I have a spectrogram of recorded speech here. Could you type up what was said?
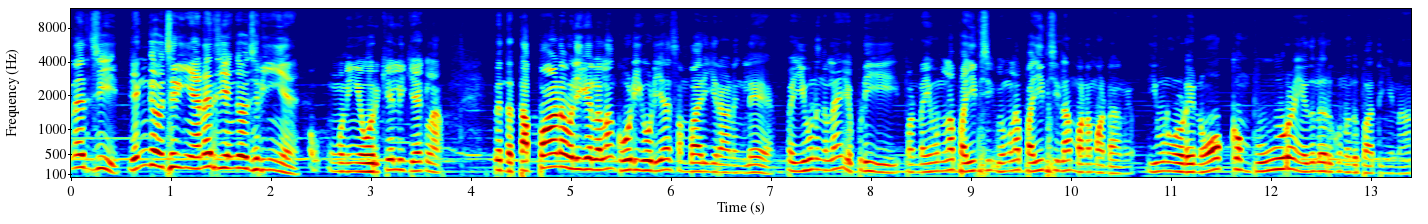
எனர்ஜி எங்கே வச்சுருக்கீங்க? எனர்ஜி எங்கே வச்சுருக்கீங்க? நீங்கள் ஒரு கேள்வி கேட்கலாம். இப்போ இந்த தப்பான வழிகளெல்லாம் கோடி கோடியாக சம்பாதிக்கிறானுங்களே. இப்போ இவனுங்கெல்லாம் எப்படி பண்ண இவனுங்களாம் பயிற்சி இவங்கெல்லாம் பயிற்சிலாம் பண்ண மாட்டாங்க. இவனுங்களுடைய நோக்கம் பூரா எதில் இருக்குன்னு வந்து பார்த்தீங்கன்னா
